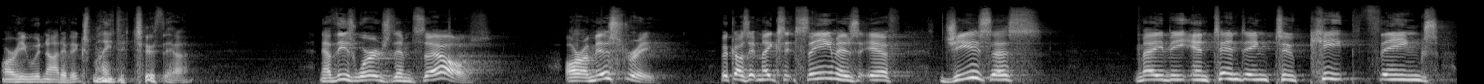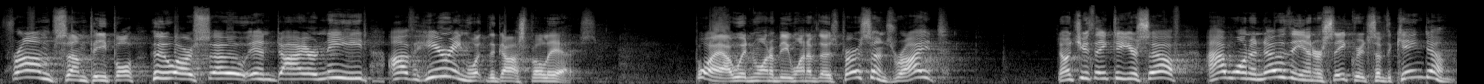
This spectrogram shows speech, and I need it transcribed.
or he would not have explained it to them. Now, these words themselves are a mystery because it makes it seem as if Jesus may be intending to keep things from some people who are so in dire need of hearing what the gospel is. Boy, I wouldn't want to be one of those persons, right? Don't you think to yourself, I want to know the inner secrets of the kingdom?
